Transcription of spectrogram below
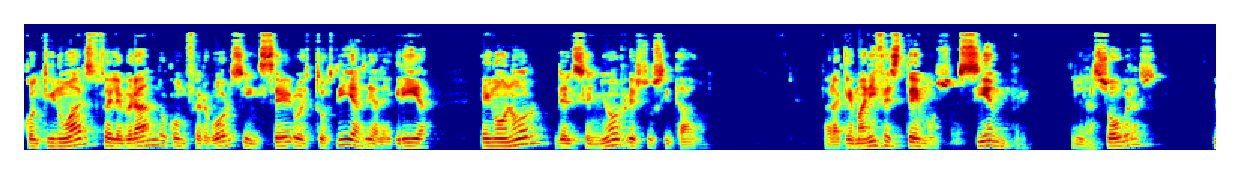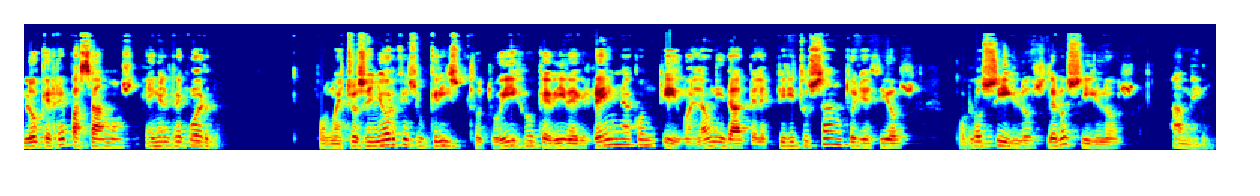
continuar celebrando con fervor sincero estos días de alegría en honor del Señor resucitado, para que manifestemos siempre en las obras lo que repasamos en el recuerdo por nuestro Señor Jesucristo, tu Hijo, que vive y reina contigo en la unidad del Espíritu Santo y es Dios por los siglos de los siglos. Amén.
